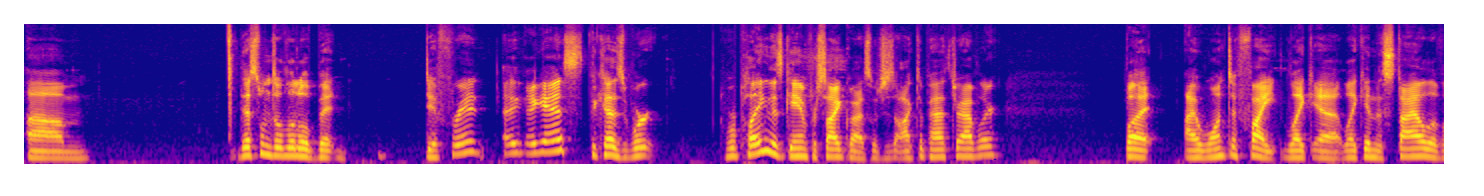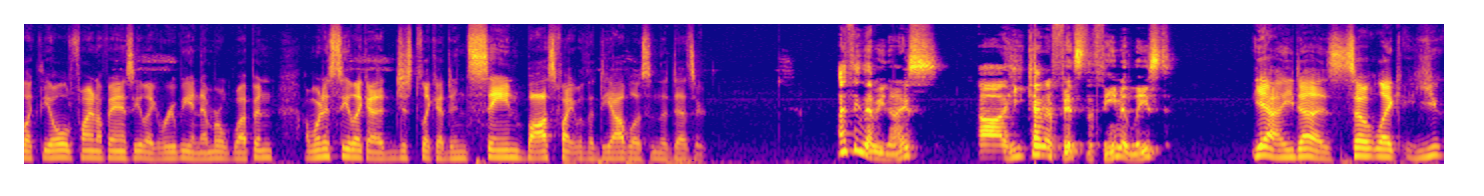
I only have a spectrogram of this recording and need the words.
um, this one's a little bit different, I, I guess, because we're we're playing this game for side quest, which is Octopath Traveler. But I want to fight like uh, like in the style of like the old Final Fantasy, like Ruby and Emerald Weapon. I want to see like a just like an insane boss fight with a Diablos in the desert. I think that'd be nice. Uh, he kind of fits the theme at least. Yeah, he does. So like you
